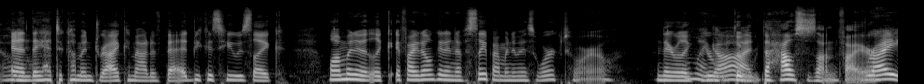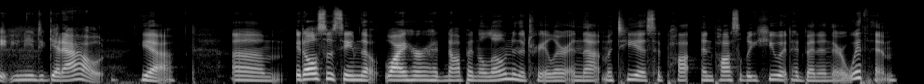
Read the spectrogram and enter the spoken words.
and they had to come and drag him out of bed because he was like, "Well, I'm gonna like if I don't get enough sleep, I'm gonna miss work tomorrow." And they were like, Oh my God. The, "The house is on fire." Right. You need to get out. Yeah. Um, it also seemed that Weiher had not been alone in the trailer and that Mathias had po- and possibly Huett had been in there with him.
